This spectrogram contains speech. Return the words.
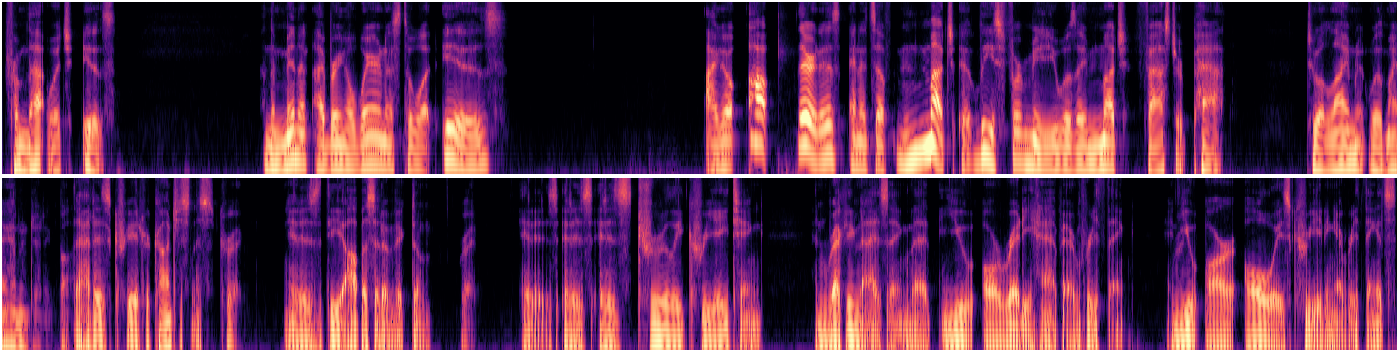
from that which is. And the minute I bring awareness to what is, I go, oh, there it is. And it's a much, at least for me, was a much faster path to alignment with my energetic body. That is creator consciousness. Correct. It is the opposite of victim. Right. It is it is it is truly creating and recognizing that you already have everything and you are always creating everything. It's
